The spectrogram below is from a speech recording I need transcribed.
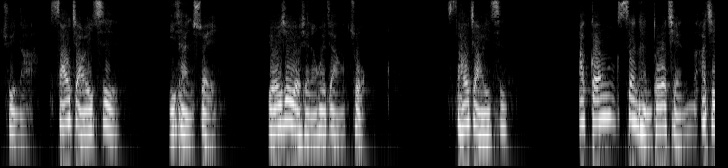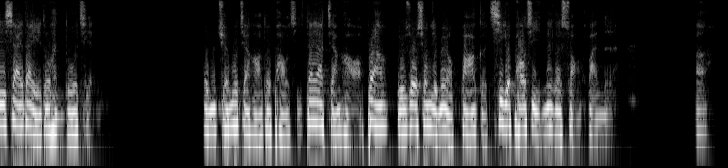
去拿，少缴一次遗产税。有一些有钱人会这样做，少缴一次。阿公剩很多钱，啊，其实下一代也都很多钱。我们全部讲好都抛弃，但要讲好，不然比如说兄弟妹有八个、七个抛弃，那个爽翻了啊！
